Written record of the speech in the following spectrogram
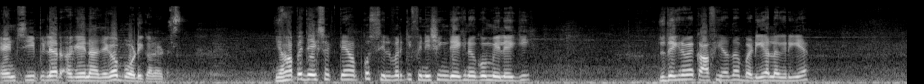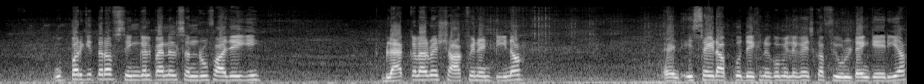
एंड सी पिलर अगेन आ जाएगा बॉडी कलर यहाँ पे देख सकते हैं आपको सिल्वर की फिनिशिंग देखने को मिलेगी, जो देखने में काफ़ी ज़्यादा बढ़िया लग रही है। ऊपर की तरफ़ सिंगल पैनल सनरूफ आ जाएगी। ब्लैक कलर में शार्कफिन एंटीना। एंड इस साइड आपको देखने को मिलेगा इसका फ्यूल टैंक एरिया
